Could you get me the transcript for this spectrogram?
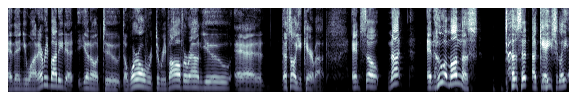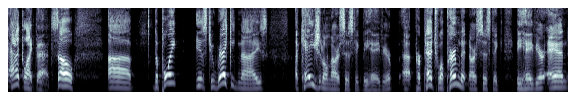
And then you want everybody to, you know, to the world to revolve around you, and that's all you care about. And so, not, and who among us doesn't occasionally act like that? So, uh, the point is to recognize occasional narcissistic behavior, uh, perpetual, permanent narcissistic behavior, and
